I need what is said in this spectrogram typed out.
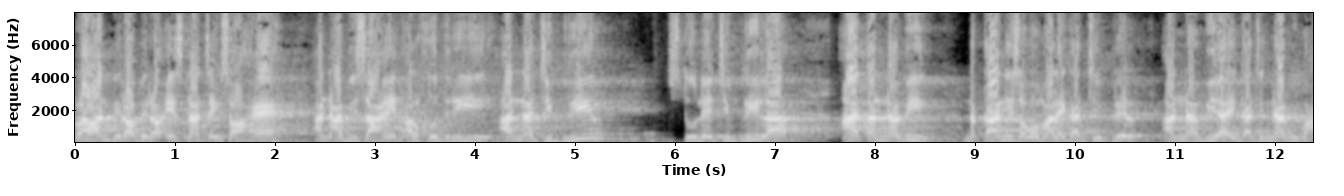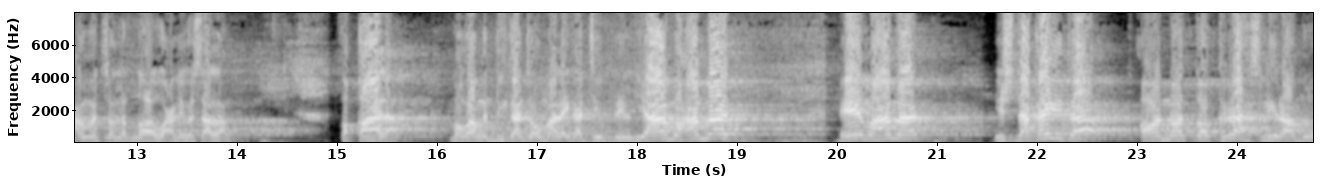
Kelawan pira-pira isnad sing sahih an Abi Sa'id Al-Khudri anna Jibril stune Jibrila atan Nabi nekani sapa malaikat Jibril an nabiya ing Kanjeng Nabi Muhammad sallallahu alaihi wasallam. Faqala monggo ngendikan sapa malaikat Jibril, "Ya Muhammad, Hei Muhammad, istakaita ana to gerah sliramu?"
